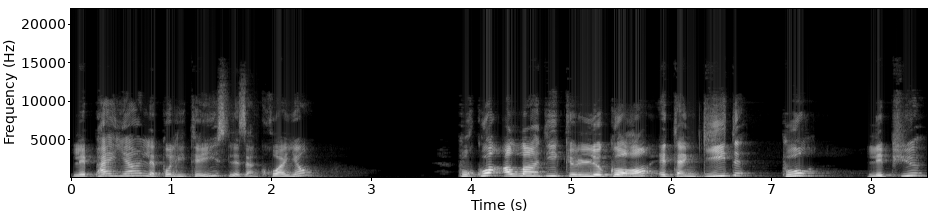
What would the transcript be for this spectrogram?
les païens, les polythéistes, les incroyants? Pourquoi Allah dit que le Coran est un guide pour les pieux?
